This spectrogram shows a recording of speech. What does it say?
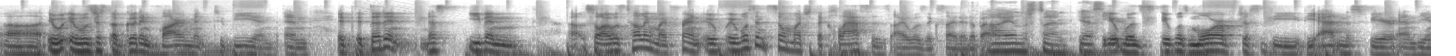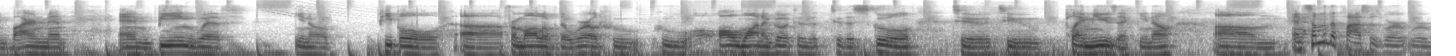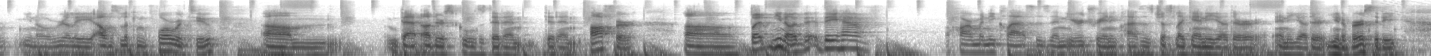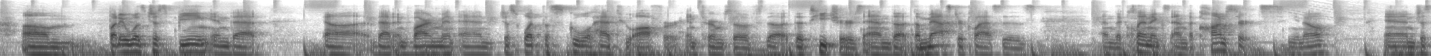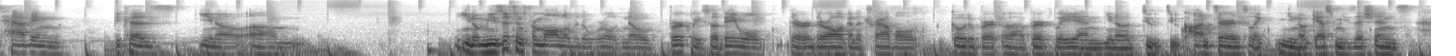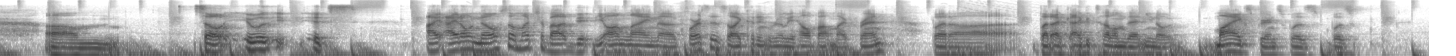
uh, it, it was just a good environment to be in, and it, it didn't even. Uh, so I was telling my friend, it, it wasn't so much the classes I was excited about. I understand. Yes. It was it was more of just the the atmosphere and the environment, and being with, you know, people uh, from all over the world who who all want to go to the, to the school to to play music. You know. Um, and some of the classes were, were, you know, really I was looking forward to um, that other schools didn't didn't offer. Uh, but you know, they, they have harmony classes and ear training classes just like any other any other university. Um, but it was just being in that uh, that environment and just what the school had to offer in terms of the the teachers and the the master classes and the clinics and the concerts, you know, and just having because you know um, you know musicians from all over the world know Berklee, so they will they're they're all going to travel, go to Ber- uh, Berklee, and you know do do concerts like you know guest musicians. Um, so it was it, it's. I, I don't know so much about the, the online uh, courses, so I couldn't really help out my friend. But uh, but I, I could tell him that you know my experience was was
